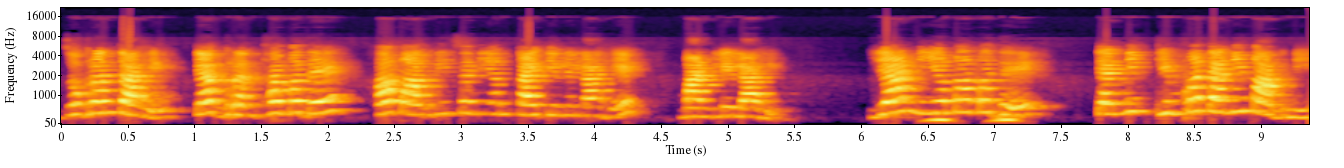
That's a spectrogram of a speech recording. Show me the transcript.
जो ग्रंथ आहे त्या ग्रंथामध्ये हा मागणीचा नियम काय केलेला आहे मांडलेला आहे. या नियमामध्ये त्यांनी किंमत आणि मागणी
